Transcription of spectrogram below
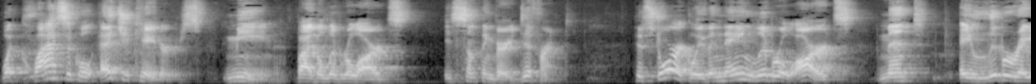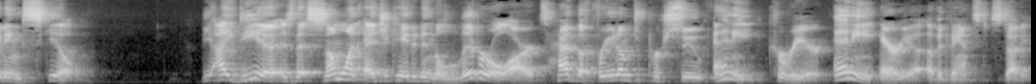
what classical educators mean by the liberal arts is something very different. Historically, the name liberal arts meant a liberating skill. The idea is that someone educated in the liberal arts had the freedom to pursue any career, any area of advanced study.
